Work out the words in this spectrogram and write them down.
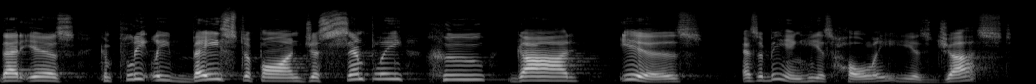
that is completely based upon just simply who God is as a being. He is holy, He is just,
